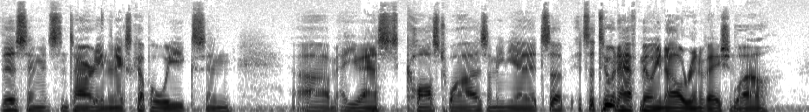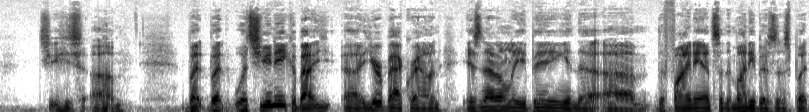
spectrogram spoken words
this in its entirety in the next couple weeks. And um, you asked cost wise i mean yeah it's a it's a two and a half million dollar renovation. Wow, jeez. Um, but but what's unique about uh, your background is not only being in the um, the finance and the money business, but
